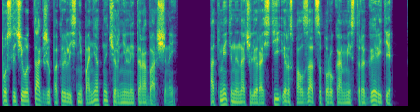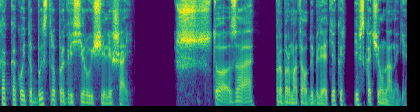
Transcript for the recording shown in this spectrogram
после чего также покрылись непонятной чернильной тарабарщиной. Отметины начали расти и расползаться по рукам мистера Гэррити, как какой-то быстро прогрессирующий лишай. «Что за...» — пробормотал библиотекарь и вскочил на ноги.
